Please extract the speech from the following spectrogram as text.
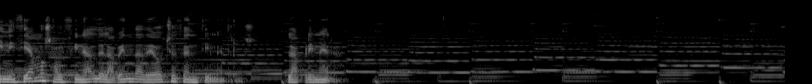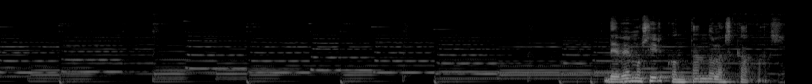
Iniciamos al final de la venda de 8 centímetros, la primera. Debemos ir contando las capas.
